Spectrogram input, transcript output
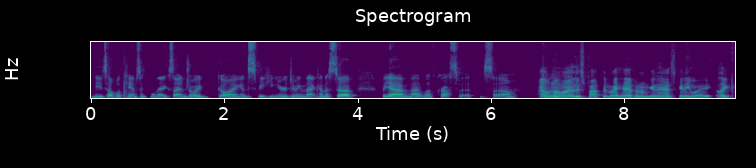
needs help with camps and clinics, I enjoy going and speaking or doing that kind of stuff. But yeah, I'm, I love CrossFit. So I don't know why this popped in my head, but I'm gonna ask anyway. Like,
